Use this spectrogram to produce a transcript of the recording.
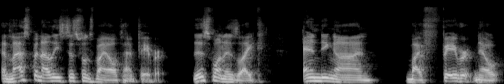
And last but not least, this one's my all time favorite. This one is like ending on my favorite note.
